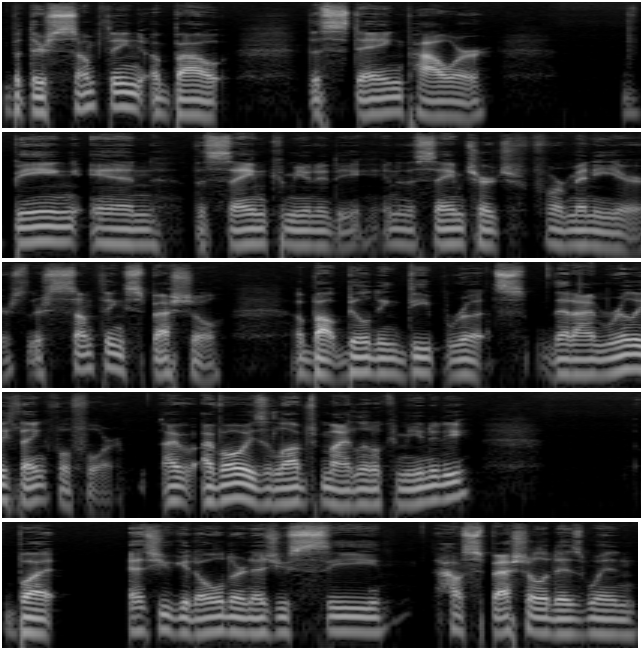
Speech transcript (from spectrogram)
But there's something about the staying power of being in the same community, in the same church for many years. There's something special about building deep roots that I'm really thankful for. I've, I've always loved my little community, but as you get older and as you see how special it is when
